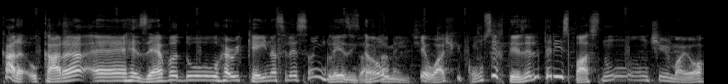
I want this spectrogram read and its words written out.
Cara, o cara é reserva do Harry Kane na seleção inglesa, Exatamente. então eu acho que com certeza ele teria espaço num, num time maior.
